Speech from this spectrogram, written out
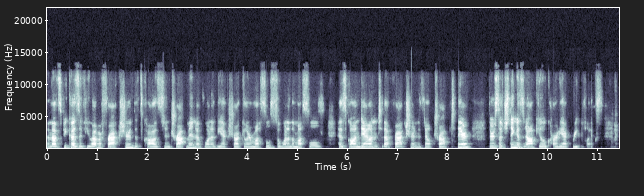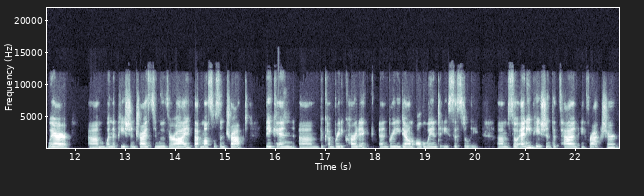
And that's because if you have a fracture that's caused entrapment of one of the extraocular muscles, so one of the muscles has gone down into that fracture and is now trapped there, there's such thing as an oculocardiac reflex, where um, when the patient tries to move their eye, if that muscle's entrapped, they can um, become bradycardic and brady down all the way into asystole. Um, so any patient that's had a fracture,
